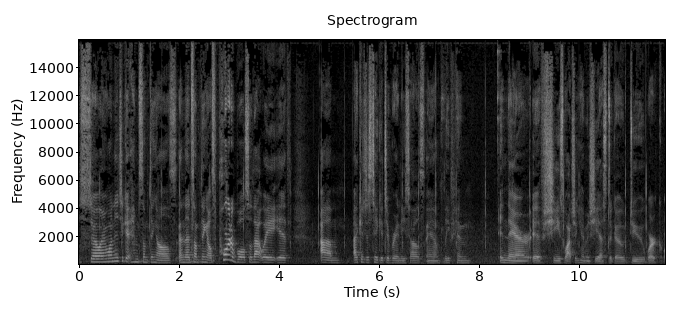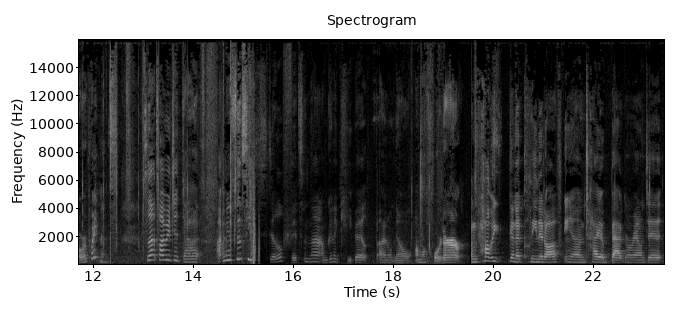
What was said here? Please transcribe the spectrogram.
So I wanted to get him something else and then something else portable so that way if um, I could just take it to Brandi's house and leave him in there if she's watching him and she has to go do work or appointments. So that's why we did that. I mean, since he still fits in that, I'm gonna keep it, I don't know. I'm a hoarder. I'm probably gonna clean it off and tie a bag around it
